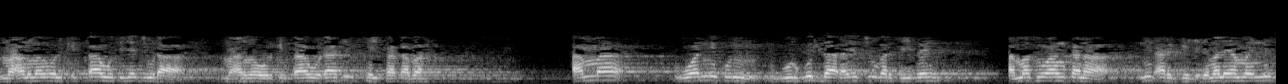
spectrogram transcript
معلومة والكتاب تججودا معلومة والكتاب ذات كيف قبه أما wanni kun gurguddaadha jechuu garsiise ammas waan kana nin arge jedhe malee amma innis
